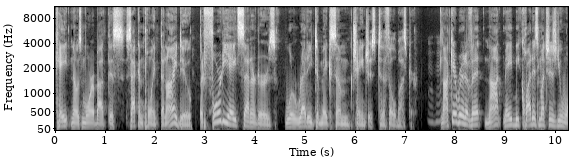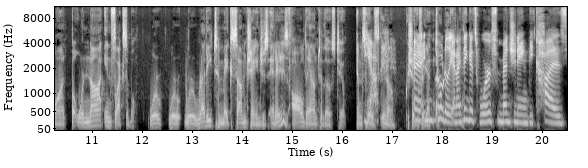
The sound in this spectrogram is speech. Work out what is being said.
Kate knows more about this second point than I do, but 48 senators were ready to make some changes to the filibuster. Mm-hmm. Not get rid of it, not maybe quite as much as you want, but we're not inflexible we're we're we're ready to make some changes, and it is all down to those two. And it's yeah. worth you know we shouldn't and, forget that. totally. And I think it's worth mentioning because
